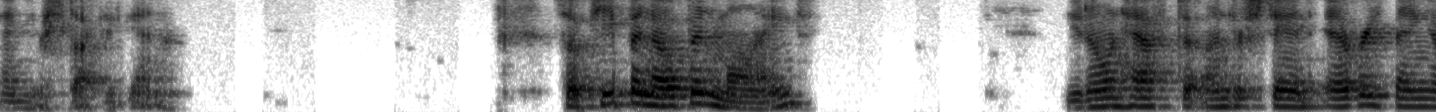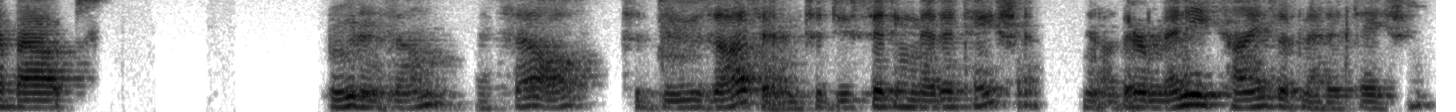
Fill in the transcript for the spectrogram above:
and you're stuck again. So keep an open mind. You don't have to understand everything about Buddhism itself to do zazen, to do sitting meditation. You know, there are many kinds of meditation.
